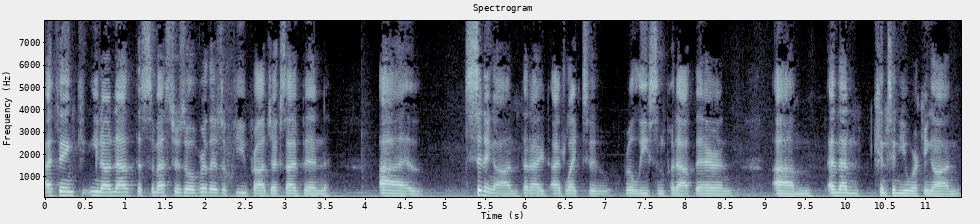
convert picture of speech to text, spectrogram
I think you know now that the semester's over, there's a few projects I've been uh, sitting on that I'd, I'd like to release and put out there, and um, and then continue working on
